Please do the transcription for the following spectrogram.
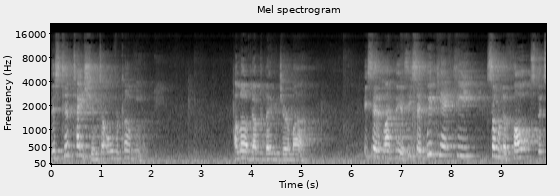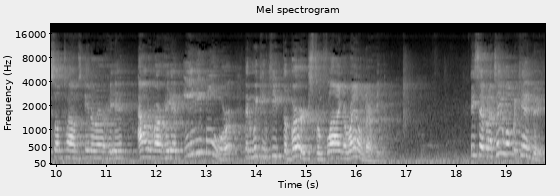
this temptation to overcome him. I love Dr. David Jeremiah. He said it like this He said, We can't keep some of the thoughts that sometimes enter our head out of our head any more than we can keep the birds from flying around our head. He said, But I tell you what we can do.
